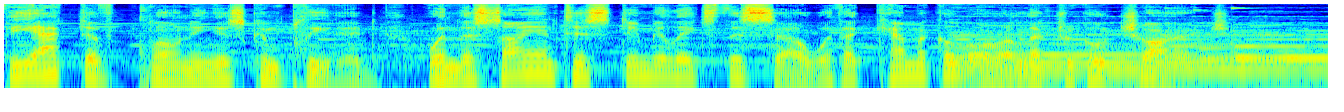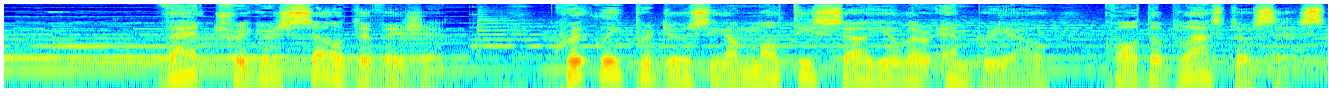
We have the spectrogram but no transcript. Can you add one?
The act of cloning is completed when the scientist stimulates the cell with a chemical or electrical charge. That triggers cell division, quickly producing a multicellular embryo called a blastocyst.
